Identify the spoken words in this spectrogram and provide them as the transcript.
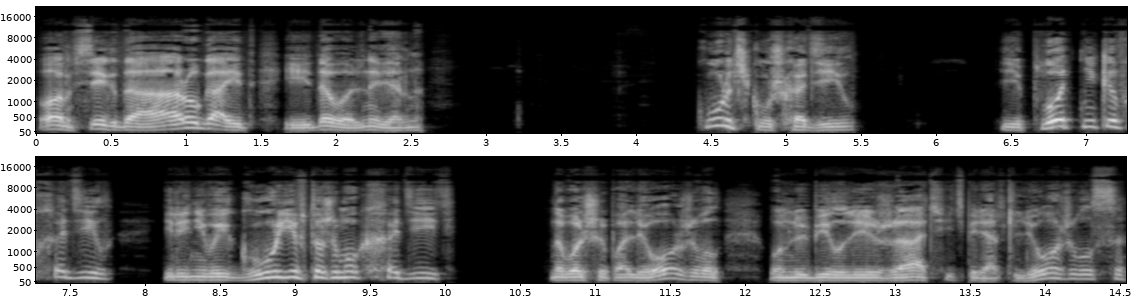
он всегда ругает, и довольно верно. Курочка уж ходил, и Плотников ходил, и ленивый Гурьев тоже мог ходить, но больше полеживал, он любил лежать и теперь отлеживался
